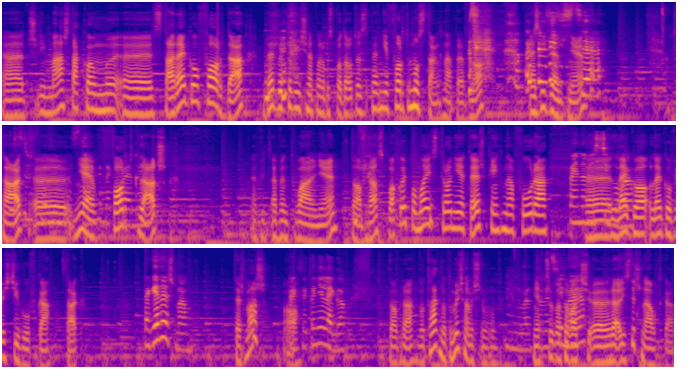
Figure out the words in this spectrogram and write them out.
E, czyli masz taką e, starego Forda. Bebe, to się na pewno by spodobał. To jest pewnie Ford Mustang na pewno. Ewidentnie. Tak, e, nie, Mustang, Ford. Clutch. Ewentualnie. Dobra, spokoj. Po mojej stronie też piękna fura Fajna e. Lego, Lego wyścigówka. Tak. Tak, ja też mam. Też masz? O, Tak, tylko nie Lego. dobra. No tak, no to myślałem, że Dobra, lecimy. przygotować e, realistyczne autka.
